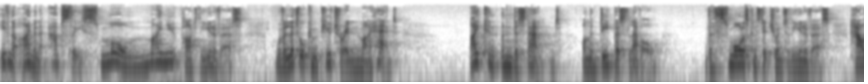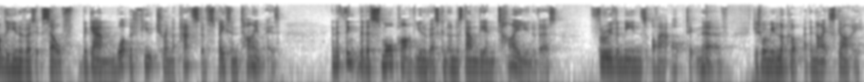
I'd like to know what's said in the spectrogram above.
even though I'm an absolutely small, minute part of the universe, with a little computer in my head, I can understand on the deepest level the smallest constituents of the universe, how the universe itself began, what the future and the past of space and time is. And to think that a small part of the universe can understand the entire universe through the means of our optic nerve, just when we look up at the night sky,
